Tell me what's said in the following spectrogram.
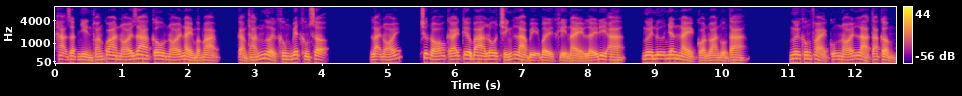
Hạ giật nhìn thoáng qua nói ra câu nói này mập mạp, cảm thán người không biết không sợ. Lại nói, trước đó cái kia ba lô chính là bị bầy khỉ này lấy đi à, người nữ nhân này còn đoan buồng ta. Ngươi không phải cũng nói là ta cầm.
